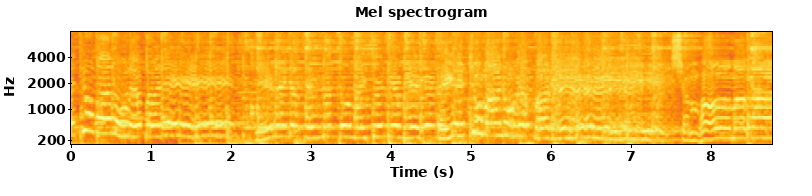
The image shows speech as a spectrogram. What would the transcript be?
ഏറ്റുമാനൂരപ്പനേ ഏഴര ചെന്നത്തും ഐശ്വര്യമേഴ ഏറ്റുമാനൂരപ്പനേ ശംഭോ മഹാദേവ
